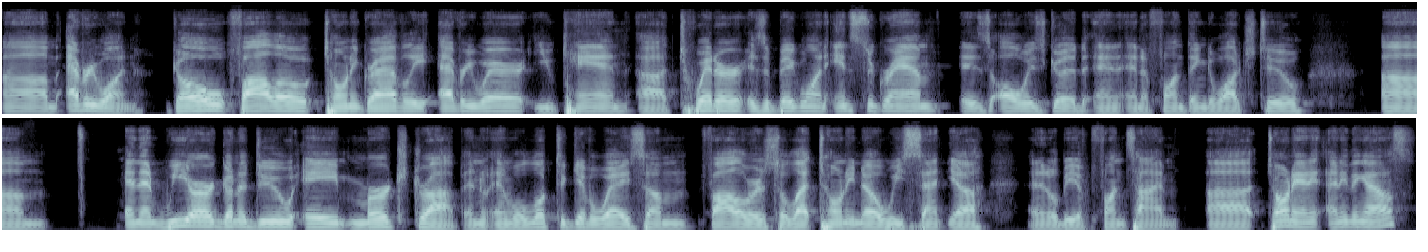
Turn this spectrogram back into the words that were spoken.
Um, everyone, go follow Tony Gravely everywhere you can. Uh, Twitter is a big one. Instagram is always good and, and a fun thing to watch too. Um, and then we are going to do a merch drop and, and we'll look to give away some followers. So let Tony know we sent you and it'll be a fun time. Uh, Tony, any, anything else?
